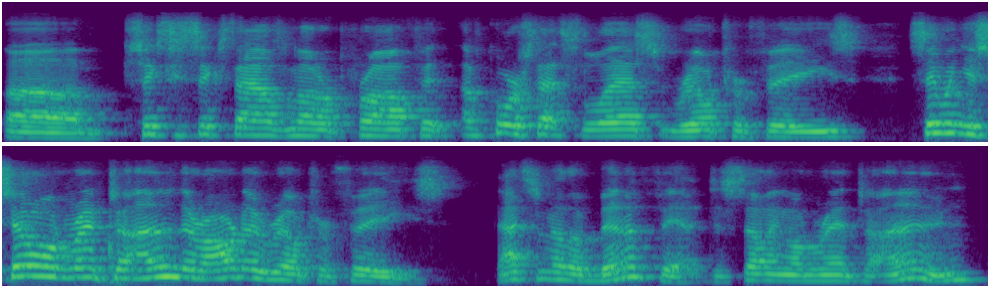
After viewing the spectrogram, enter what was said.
Um, $66,000 profit. Of course, that's less realtor fees. See, when you sell on rent to own, there are no realtor fees. That's another benefit to selling on rent to own.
